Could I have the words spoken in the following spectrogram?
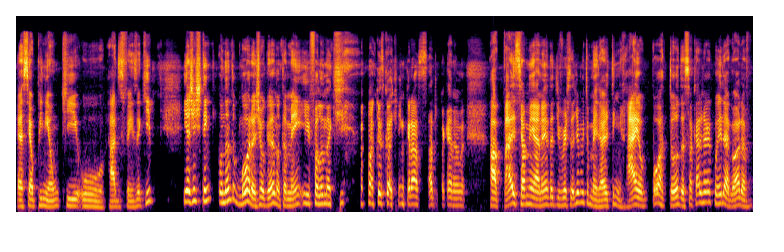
Essa é a opinião que o Hades fez aqui. E a gente tem o Nando Moura jogando também e falando aqui uma coisa que eu achei engraçado pra caramba. Rapaz, esse Homem-Aranha da diversidade é muito melhor. Ele tem raio, porra toda. Só quero jogar com ele agora.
